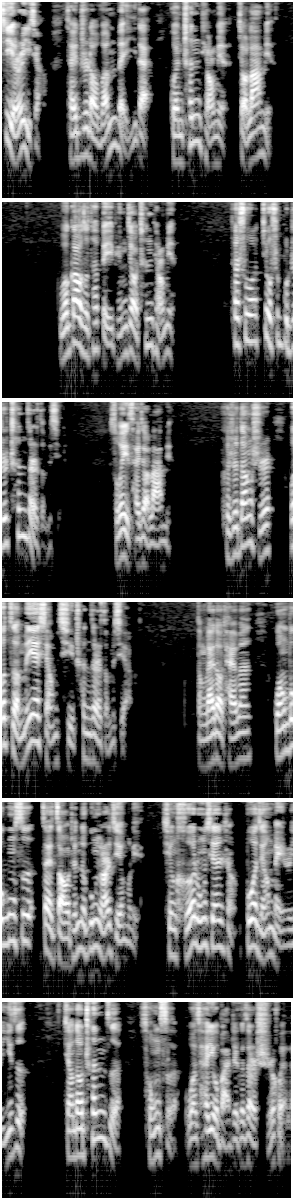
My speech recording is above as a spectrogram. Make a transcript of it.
继而一想，才知道皖北一带管抻条面叫拉面。我告诉他，北平叫抻条面，他说就是不知抻字怎么写，所以才叫拉面。可是当时我怎么也想不起抻字怎么写了。等来到台湾，广播公司在早晨的公园节目里，请何荣先生播讲每日一字，讲到抻字，从此我才又把这个字拾回来。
